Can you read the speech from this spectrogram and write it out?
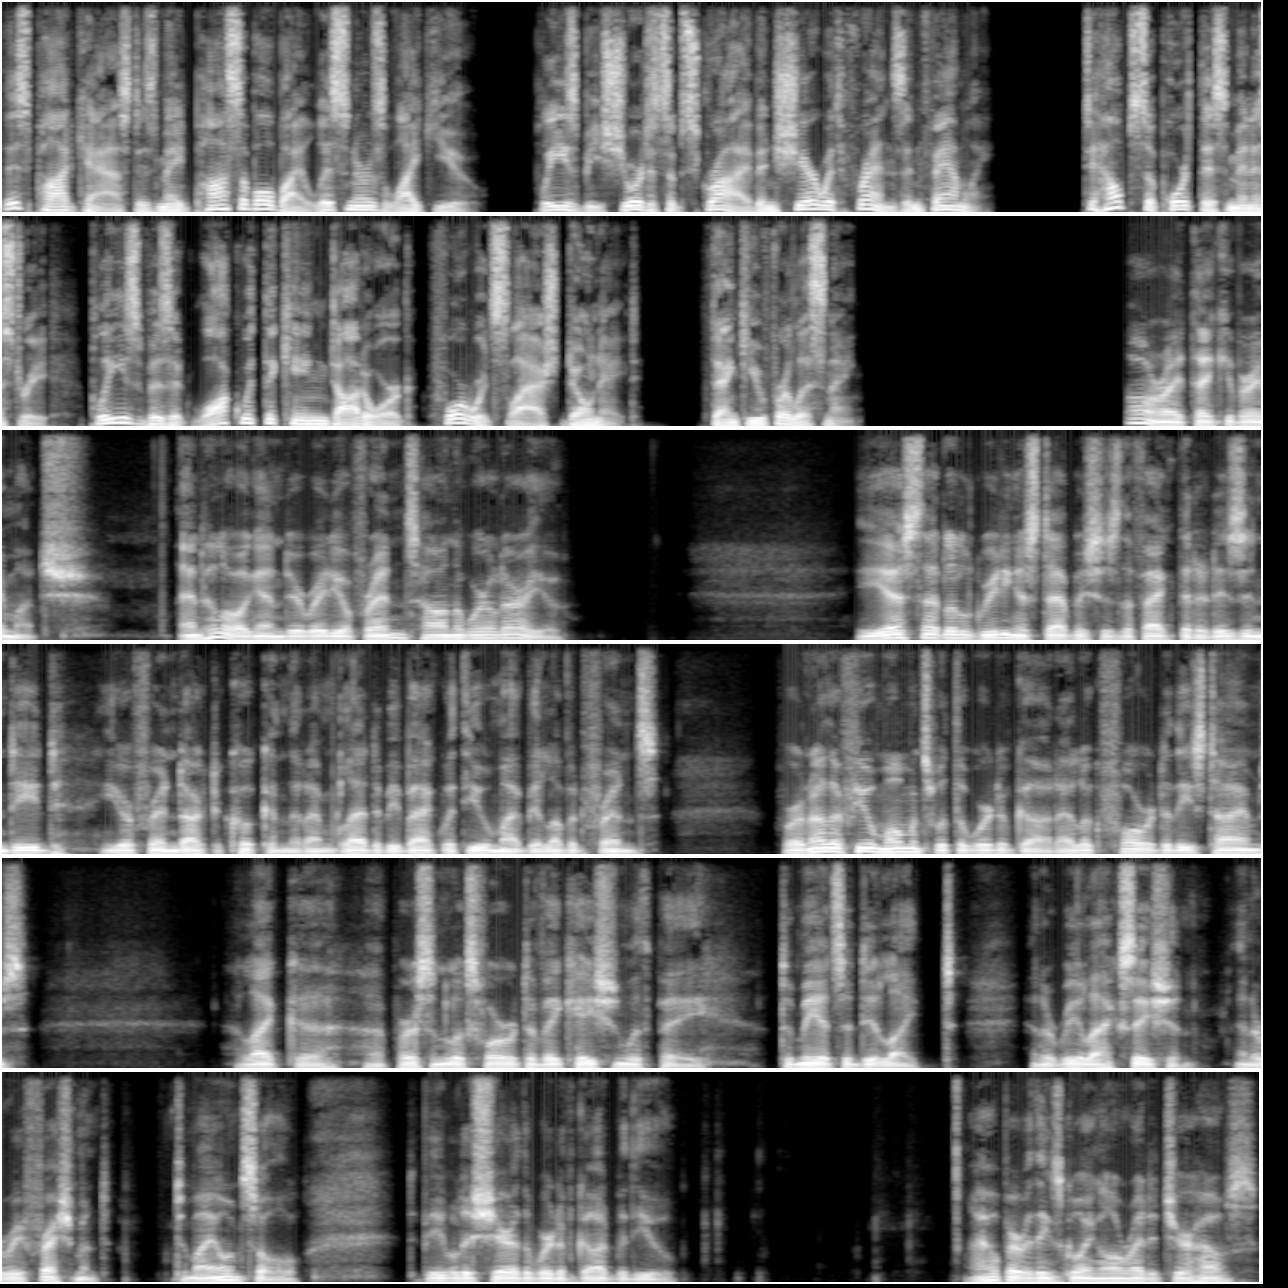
This podcast is made possible by listeners like you. Please be sure to subscribe and share with friends and family. To help support this ministry, please visit walkwiththeking.org forward slash donate. Thank you for listening. All right, thank you very much. And hello again, dear radio friends. How in the world are you? Yes, that little greeting establishes the fact that it is indeed your friend Dr. Cook, and that I'm glad to be back with you, my beloved friends, for another few moments with the Word of God. I look forward to these times like a, a person looks forward to vacation with pay. To me, it's a delight and a relaxation and a refreshment to my own soul to be able to share the Word of God with you. I hope everything's going all right at your house.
